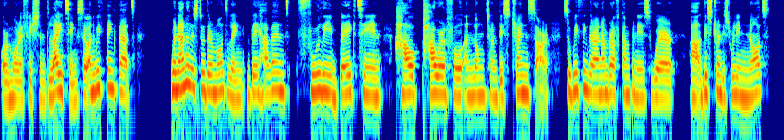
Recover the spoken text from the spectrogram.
or more efficient lighting. So, and we think that when analysts do their modeling, they haven't fully baked in how powerful and long term these trends are. So we think there are a number of companies where uh, this trend is really not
